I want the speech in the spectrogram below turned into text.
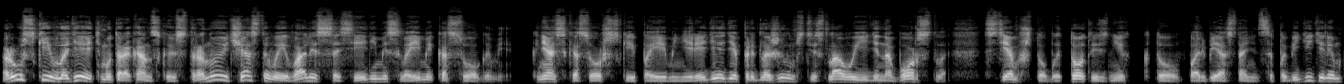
Русские, владея тьмутараканской страной, часто воевали с соседями своими косогами. Князь Косожский по имени Редедя предложил Мстиславу единоборство с тем, чтобы тот из них, кто в борьбе останется победителем,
